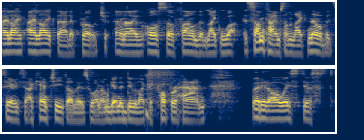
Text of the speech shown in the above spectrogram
I like I like that approach, and I've also found that like what, sometimes I'm like, no, but seriously, I can't cheat on this one. I'm going to do like a proper hand, but it always just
